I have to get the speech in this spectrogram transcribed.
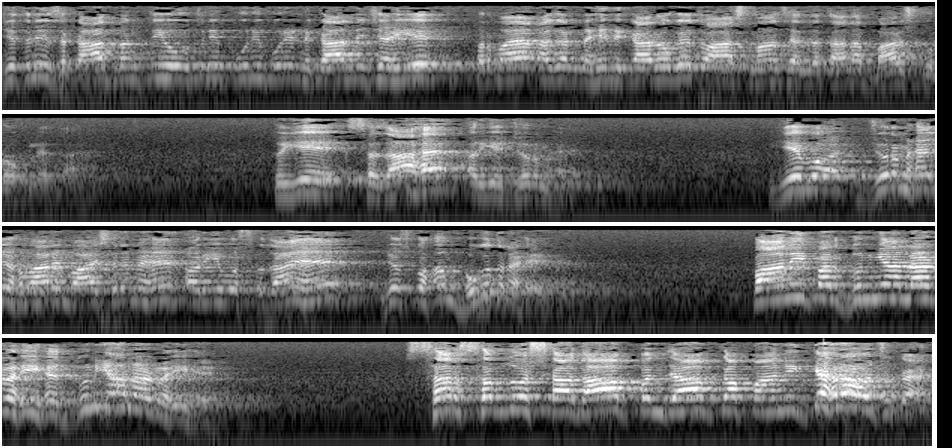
جتنی زکات بنتی ہو، اتنی پوری پوری نکالنی چاہیے۔ فرمایا، اگر نہیں نکالو گے تو آسمان سے اللہ تعالیٰ بارش کو روک لیتا ہے۔ تو یہ سزا ہے اور یہ جرم ہے۔ یہ وہ جرم ہے جو ہمارے معاشرے میں ہے اور یہ وہ سزائیں ہیں جو اس کو ہم بھگت رہے ہیں۔ پانی پر دنیا لڑ رہی ہے، دنیا لڑ رہی ہے۔ سر سبز و شاداب پنجاب کا پانی گہرا ہو چکا ہے۔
